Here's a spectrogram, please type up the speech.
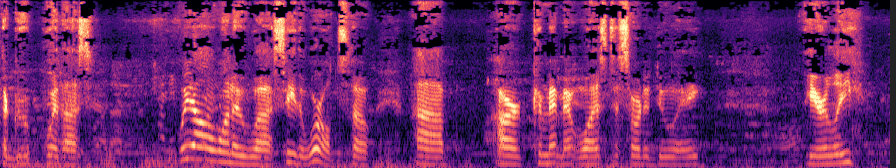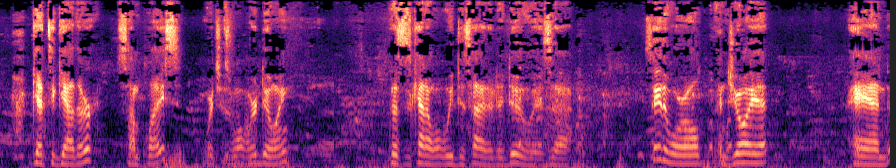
the group with us, we all want to uh, see the world. So uh, our commitment was to sort of do a yearly get together someplace, which is what we're doing. This is kind of what we decided to do: is see the world, enjoy it, and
